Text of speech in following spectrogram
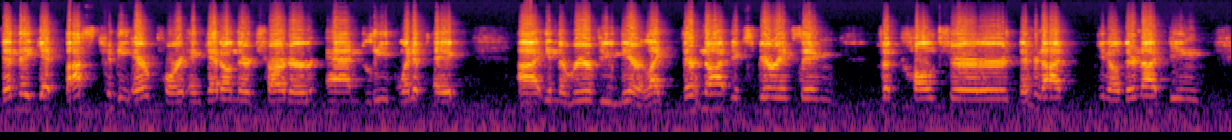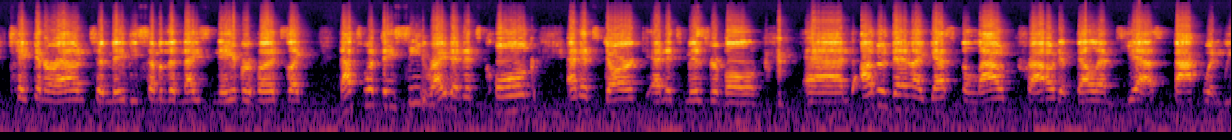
then they get bused to the airport and get on their charter and leave Winnipeg uh, in the rearview mirror. Like they're not experiencing the culture. They're not, you know, they're not being taken around to maybe some of the nice neighborhoods. Like that's what they see, right? And it's cold and it's dark and it's miserable and other than, I guess, the loud crowd at Bell MTS back when we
